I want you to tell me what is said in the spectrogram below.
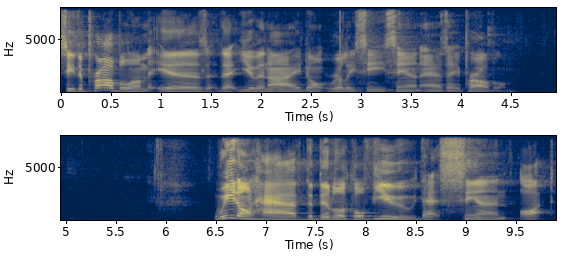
See, the problem is that you and I don't really see sin as a problem. We don't have the biblical view that sin ought,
